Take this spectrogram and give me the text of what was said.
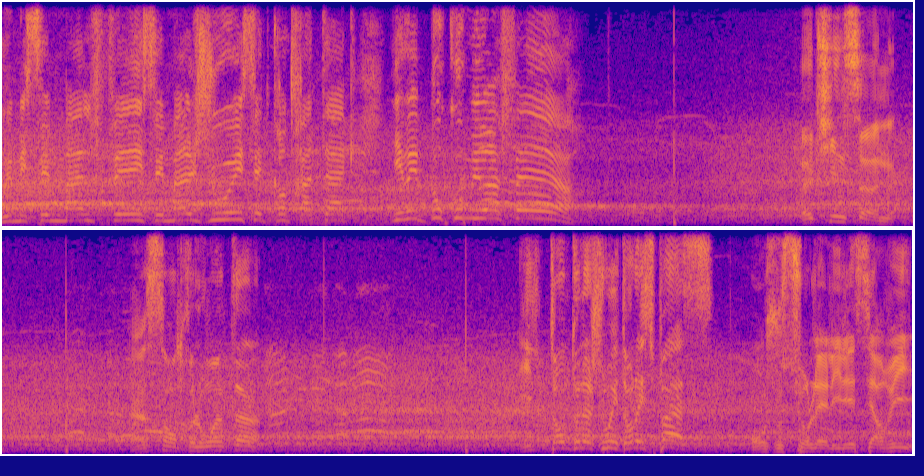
Oui, mais c'est mal fait, c'est mal joué cette contre-attaque. Il y avait beaucoup mieux à faire. Hutchinson. Un centre lointain. Il tente de la jouer dans l'espace. On joue sur l'aile, il est servi.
